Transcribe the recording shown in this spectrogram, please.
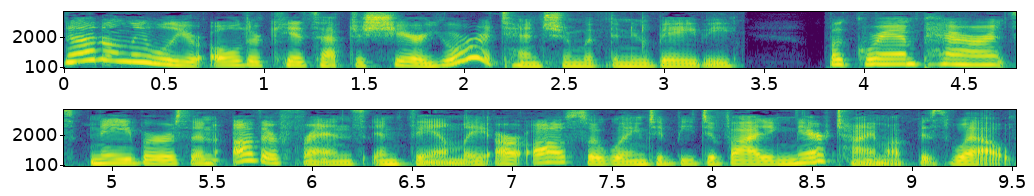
Not only will your older kids have to share your attention with the new baby, but grandparents, neighbors, and other friends and family are also going to be dividing their time up as well.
